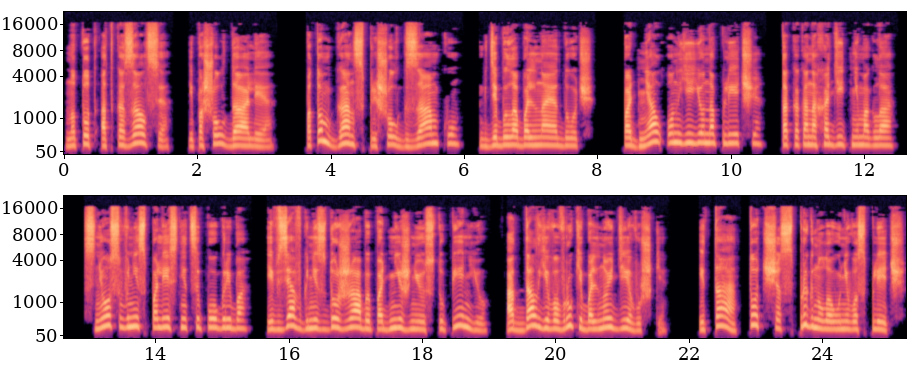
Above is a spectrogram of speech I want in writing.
но тот отказался и пошел далее. Потом Ганс пришел к замку, где была больная дочь. Поднял он ее на плечи, так как она ходить не могла, снес вниз по лестнице погреба и, взяв гнездо жабы под нижнюю ступенью, отдал его в руки больной девушке. И та тотчас спрыгнула у него с плеч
